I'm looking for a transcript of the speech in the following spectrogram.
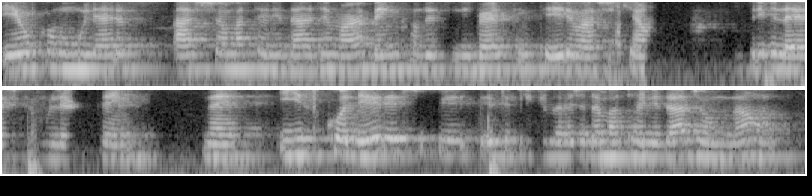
Eu, como mulher, eu acho a maternidade a maior bênção desse universo inteiro. Eu acho que é um privilégio que a mulher tem, né? E escolher esse, esse privilégio da maternidade ou não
